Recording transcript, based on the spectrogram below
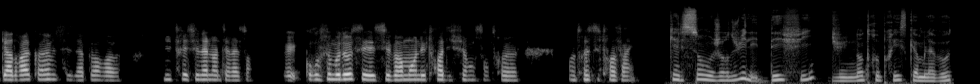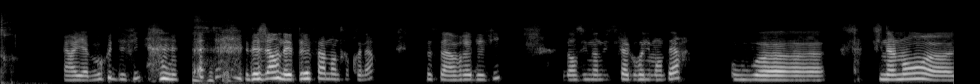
gardera quand même ses apports nutritionnels intéressants. grosso modo, c'est vraiment les trois différences entre, entre ces trois farines. Quels sont aujourd'hui les défis d'une entreprise comme la vôtre? Alors, il y a beaucoup de défis. Déjà, on est deux femmes entrepreneurs. Ça, c'est un vrai défi. Dans une industrie agroalimentaire, où euh, finalement euh,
